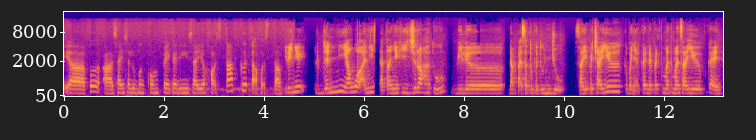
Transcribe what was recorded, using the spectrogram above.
ya apa uh, saya selalu mengcomparekan diri saya hot stuff ke tak hot stuff. Kiranya jenis awak ni datangnya hijrah tu bila dapat satu petunjuk. Saya percaya kebanyakan daripada teman-teman saya kan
